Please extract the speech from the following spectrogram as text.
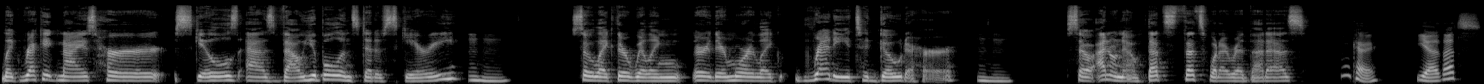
like recognize her skills as valuable instead of scary. Mm-hmm. So like they're willing or they're more like ready to go to her. Mm-hmm. So I don't know. That's that's what I read that as. Okay. Yeah, that's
